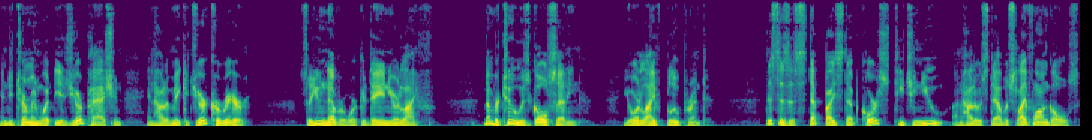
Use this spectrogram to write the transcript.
and determine what is your passion and how to make it your career so you never work a day in your life. Number two is goal setting, your life blueprint. This is a step by step course teaching you on how to establish lifelong goals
